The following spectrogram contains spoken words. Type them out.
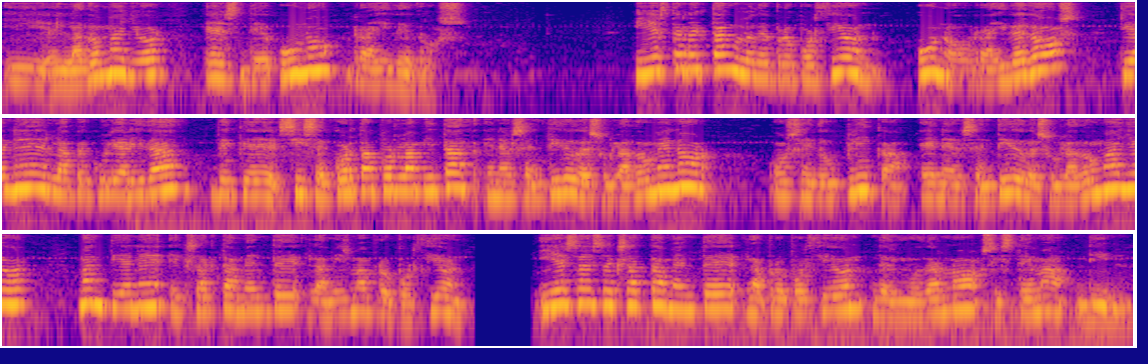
y el lado mayor es de 1 raíz de 2. Y este rectángulo de proporción 1 raíz de 2 tiene la peculiaridad de que si se corta por la mitad en el sentido de su lado menor o se duplica en el sentido de su lado mayor, mantiene exactamente la misma proporción. Y esa es exactamente la proporción del moderno sistema DIN.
